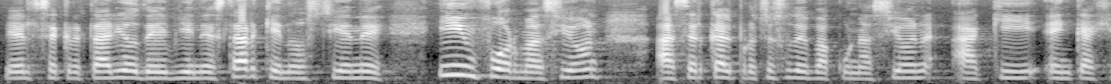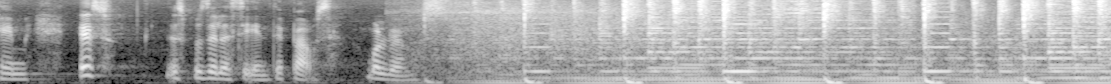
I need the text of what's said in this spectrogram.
el secretario de Bienestar, que nos tiene información acerca del proceso de vacunación aquí en Cajem. Eso después de la siguiente pausa. Volvemos. Thank you.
